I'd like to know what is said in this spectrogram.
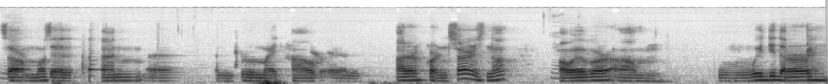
so yeah. most of the time uh, people might have um, other concerns no yeah. however um, we did a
